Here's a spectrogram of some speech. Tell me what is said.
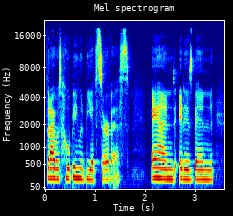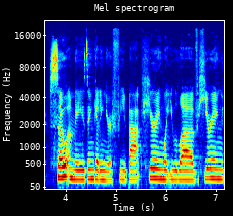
that I was hoping would be of service. And it has been so amazing getting your feedback, hearing what you love, hearing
